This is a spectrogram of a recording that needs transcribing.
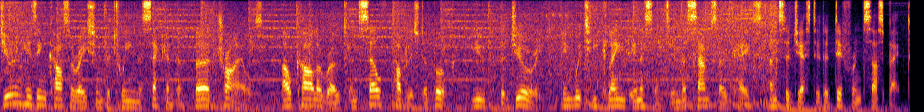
During his incarceration between the second and third trials, Alcala wrote and self-published a book, You, the Jury, in which he claimed innocence in the Samsoe case and suggested a different suspect.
